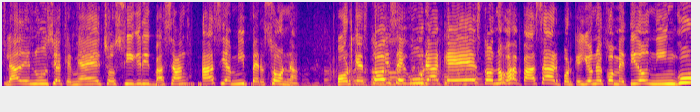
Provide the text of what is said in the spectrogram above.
la denuncia que me ha hecho Sigrid Bazán hacia mi persona porque estoy segura que esto no va a pasar, porque yo no he cometido ningún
